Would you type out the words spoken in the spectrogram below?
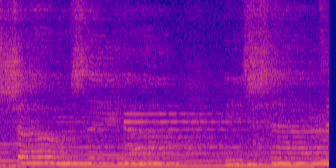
熟悉的一切。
